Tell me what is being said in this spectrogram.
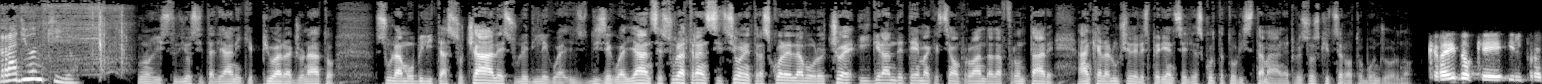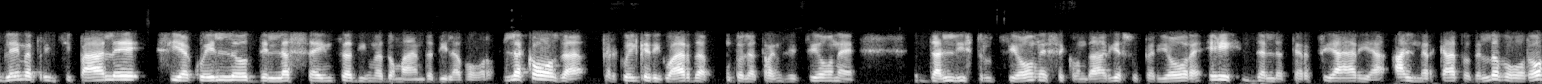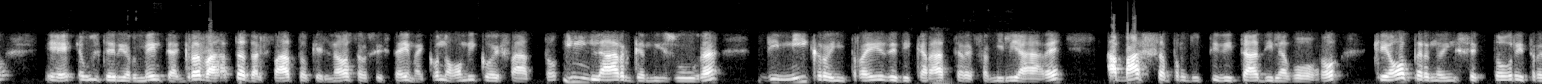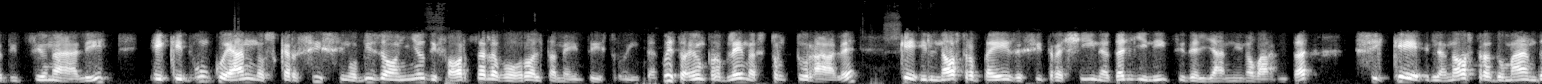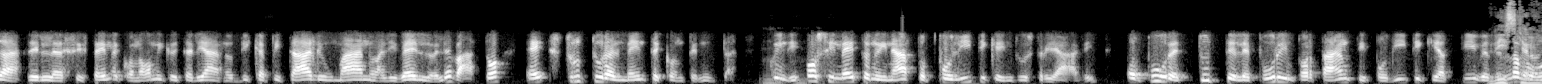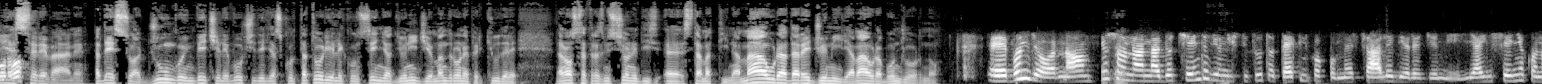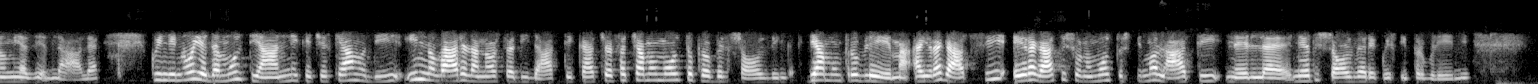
Radio Anch'io uno degli studiosi italiani che più ha ragionato sulla mobilità sociale, sulle diseguaglianze, sulla transizione tra scuola e lavoro, cioè il grande tema che stiamo provando ad affrontare anche alla luce delle esperienze degli ascoltatori stamane. Professor Schizzerotto, buongiorno. Credo che il problema principale sia quello dell'assenza di una domanda di lavoro. La cosa, per quel che riguarda appunto la transizione dall'istruzione secondaria superiore e dalla terziaria al mercato del lavoro è ulteriormente aggravata dal fatto che il nostro sistema economico è fatto in larga misura di microimprese di carattere familiare a bassa produttività di lavoro che operano in settori tradizionali e che dunque hanno scarsissimo bisogno di forza lavoro altamente istruita. Questo è un problema strutturale che il nostro Paese si trascina dagli inizi degli anni 90 sicché la nostra domanda del sistema economico italiano di capitale umano a livello elevato è strutturalmente contenuta. Quindi o si mettono in atto politiche industriali oppure tutte le pure importanti politiche attive del rischiano lavoro di essere vane. Adesso aggiungo invece le voci degli ascoltatori e le consegno a Dionigi e Mandrone per chiudere la nostra trasmissione di eh, stamattina. Maura da Reggio Emilia. Maura, buongiorno. Buongiorno, io sono una docente di un istituto tecnico commerciale di Reggio Emilia, insegno economia aziendale. Quindi noi è da molti anni che cerchiamo di innovare la nostra didattica, cioè facciamo molto problem solving. Diamo un problema ai ragazzi e i ragazzi sono molto stimolati nel, nel risolvere questi problemi.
